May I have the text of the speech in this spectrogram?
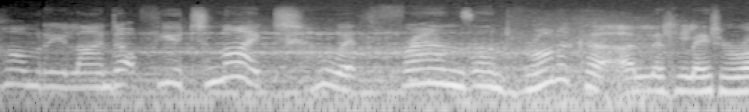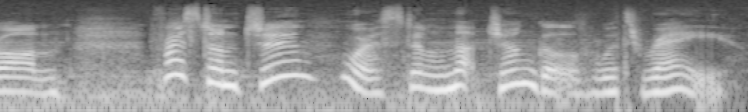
comedy lined up for you tonight with Franz and Veronica a little later on. First on two, we're still in that jungle with Ray.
